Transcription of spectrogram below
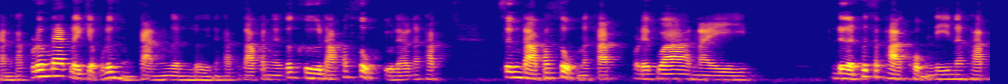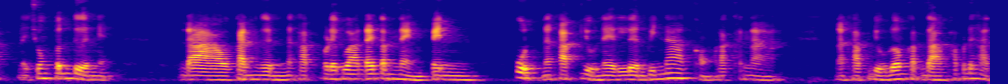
กันครับ เรื่องแรกเลยเกี่ยวกับเรื่องของการเงินเลยนะครับ ดาวการเงินก็คือดาวพระศุกร์อยู่แล้วนะครับ ซึ่งดาวพระศุกร์นะครับ เรียกว่าในเดือนพฤษภาคมนี้นะครับ ในช่วงต้นเดือนเนี่ย ดาวการเงินนะครับ เรียกว่าได้ตำแหน่งเป็นอุดนะครับ อยู่ในเรือนวินาศของลัคนานะครับ อยู่ร่วมกับดาวพระพฤหัส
